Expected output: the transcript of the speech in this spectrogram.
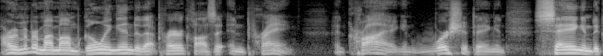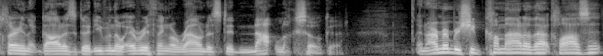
I remember my mom going into that prayer closet and praying and crying and worshiping and saying and declaring that God is good, even though everything around us did not look so good. And I remember she'd come out of that closet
